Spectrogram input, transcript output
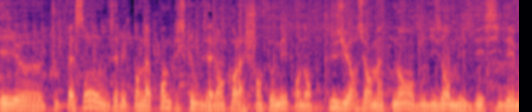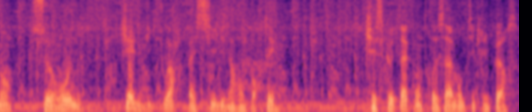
Et de toute façon, vous avez le temps de l'apprendre puisque vous allez encore la chantonner pendant plusieurs heures maintenant en vous disant mais décidément, ce Rhône, quelle victoire facile il a remporté. Qu'est-ce que t'as contre ça, mon petit Creepers?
